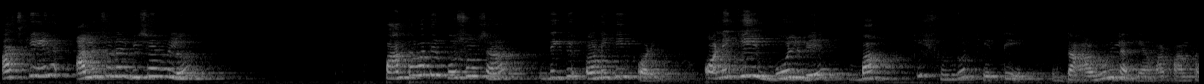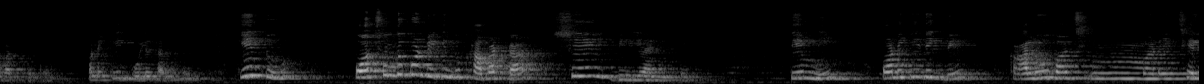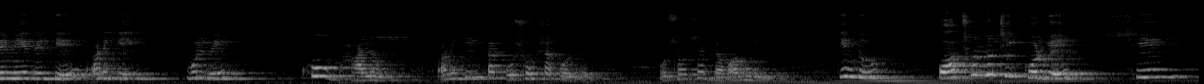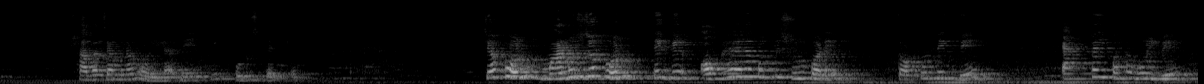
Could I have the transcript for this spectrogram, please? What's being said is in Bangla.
আজকের আলোচনার বিষয় হলো পান্তা ভাতের প্রশংসা দেখবে অনেকেই করে। অনেকেই বলবে, বাহ, কি সুন্দর খেতে, দারুণ লাগে আমার পান্তা ভাত খেতে। অনেকেই বলে থাকবে। কিন্তু পছন্দ করবে কিন্তু খাবারটা সেই বিরিয়ানিকে। তেমনি অনেকেই দেখবে, কালো বা মানে ছেলে মেয়েদেরকে অনেকেই বলবে, খুব ভালো। অনেকেই তার প্রশংসা করবে। প্রশংসার জবাব নেই। কিন্তু পছন্দ ঠিক করবে সেই সাদা চামড়া মহিলাদের কি পুরুষদেরকে? যখন মানুষ যখন দেখবে অবহেলা করতে শুরু করে, তখন দেখবে একটাই কথা বলবে,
